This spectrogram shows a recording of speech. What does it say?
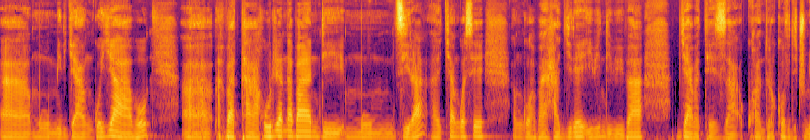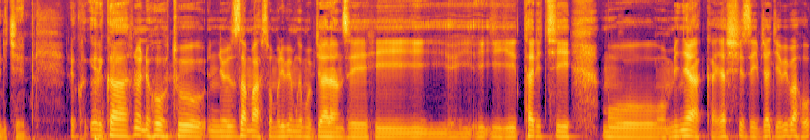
ah, mu miryango yabo ah, batahurira n'abandi mu nzira ah, cyangwa se ngo bahagire ibindi biba byabateza kwandura kovide cumi n'icyenda Reka- noneho tunyuze amaso muri bimwe mu byaranze iyi- tariki mu myaka yashize ibyagiye bibaho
